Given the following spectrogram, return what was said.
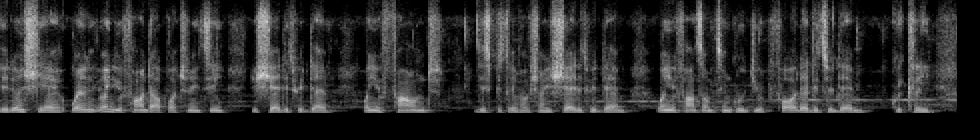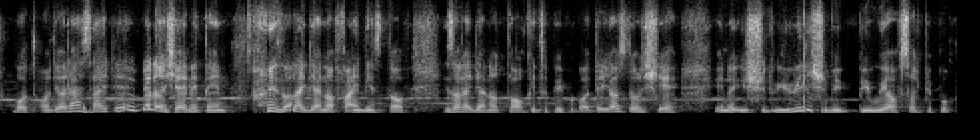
They don't share. When when you found the opportunity, you shared it with them. When you found this piece of information, you shared it with them. When you found something good, you forwarded it to them quickly. But on the other side, they, they don't share anything. it's not like they're not finding stuff. It's not like they're not talking to people, but they just don't share. You know, you should, you really should be beware of such people.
